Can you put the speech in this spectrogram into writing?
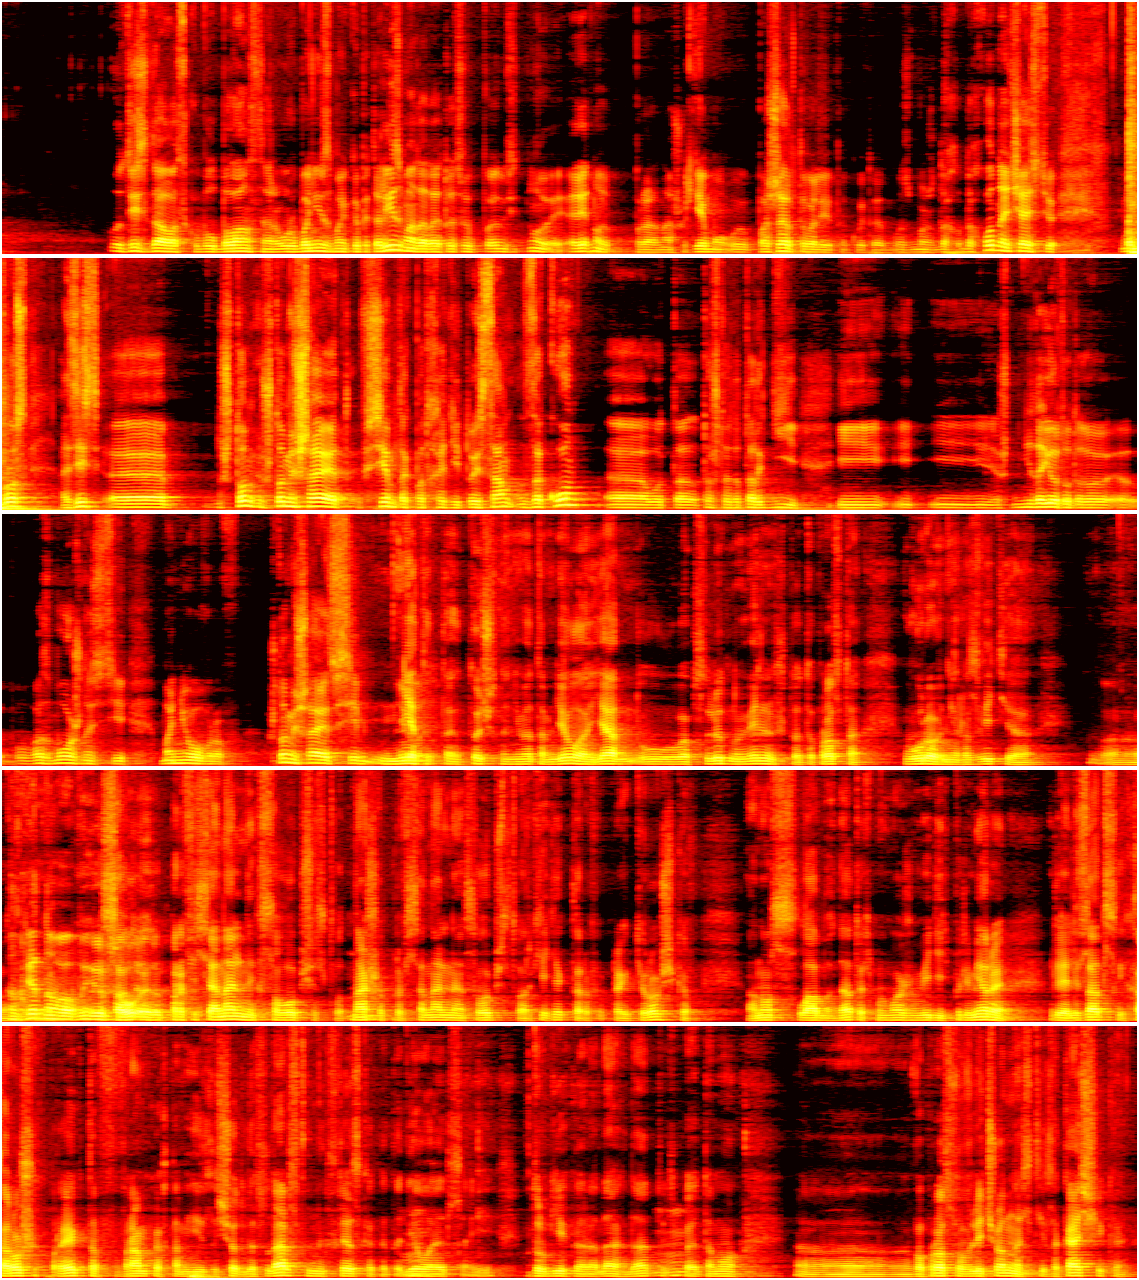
вот здесь, да, у вас был баланс, наверное, урбанизма и капитализма, да, то есть вы, ну, э, ну, про нашу тему пожертвовали какой-то, возможно, доходной частью. Вопрос, а здесь э, что, что мешает всем так подходить? То есть сам закон, э, вот э, то, что это торги, и, и, и не дает вот э, возможности маневров, что мешает всем? Нет, делать? это точно не в этом дело. Я абсолютно уверен, что это просто в уровне развития конкретного выигрыша. Со, профессиональных сообществ. Вот наше профессиональное сообщество архитекторов и проектировщиков, оно слабо, да, то есть мы можем видеть примеры реализации хороших проектов в рамках там и за счет государственных средств, как это делается, и в других городах, да, то есть поэтому э, вопрос вовлеченности заказчика,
